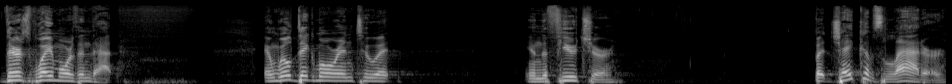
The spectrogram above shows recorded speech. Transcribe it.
there's way more than that. And we'll dig more into it in the future. But Jacob's ladder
